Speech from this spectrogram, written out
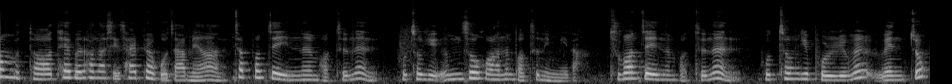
처음부터 탭을 하나씩 살펴보자면 첫 번째 있는 버튼은 보청기 음소거 하는 버튼입니다. 두 번째 있는 버튼은 보청기 볼륨을 왼쪽,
